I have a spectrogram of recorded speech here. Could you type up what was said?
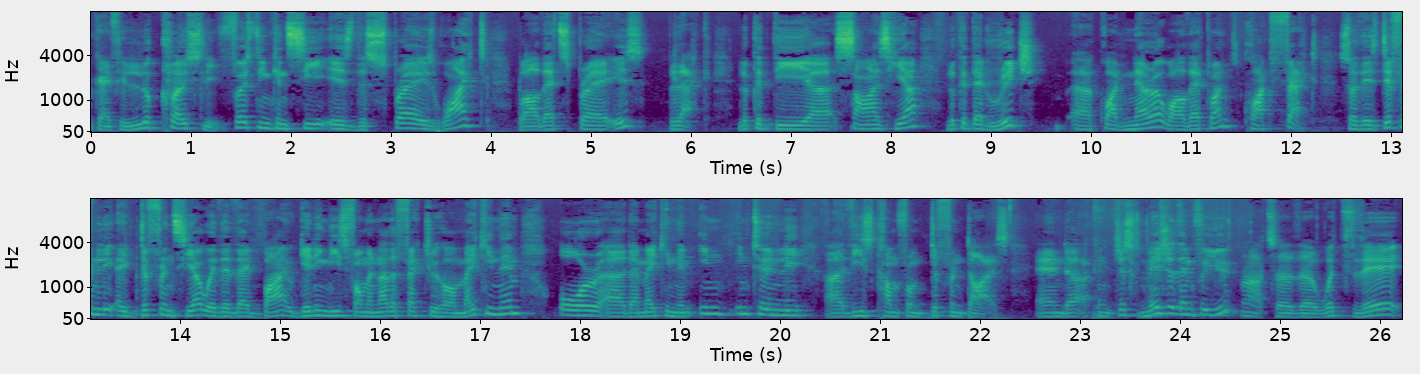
Okay, if you look closely, first thing you can see is the spray is white, while that spray is black. Look at the uh, size here. Look at that ridge, uh, quite narrow, while that one's quite fat. So there's definitely a difference here, whether they're buy, getting these from another factory who are making them, or uh, they're making them in, internally. Uh, these come from different dies. And uh, I can just measure them for you. Right, so the width there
